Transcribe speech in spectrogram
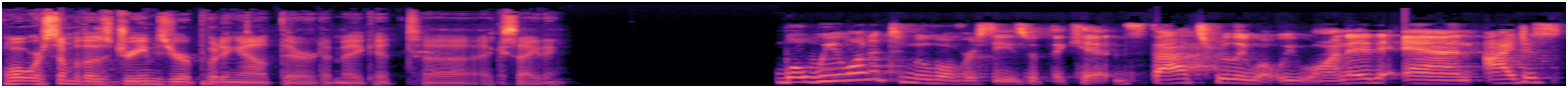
What were some of those dreams you were putting out there to make it uh, exciting? well, we wanted to move overseas with the kids. That's really what we wanted. And I just,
